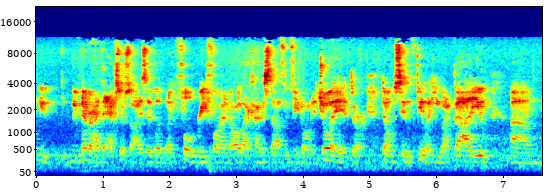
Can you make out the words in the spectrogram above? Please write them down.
we we've never had to exercise it, but like full refund, all that kind of stuff if you don't enjoy it or don't see, feel like you got value. Um,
